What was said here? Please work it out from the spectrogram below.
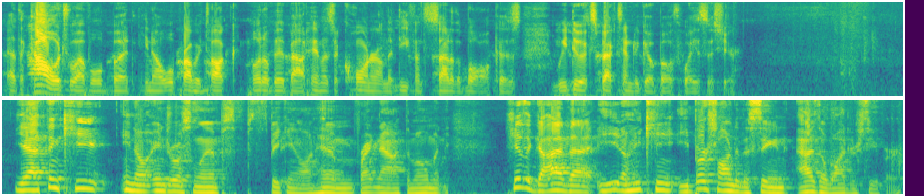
at the college level. But you know we'll probably talk a little bit about him as a corner on the defensive side of the ball because we do expect him to go both ways this year. Yeah, I think he, you know, Andros Limp, speaking on him right now at the moment, he's a guy that, you know, he can, he burst onto the scene as a wide receiver.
